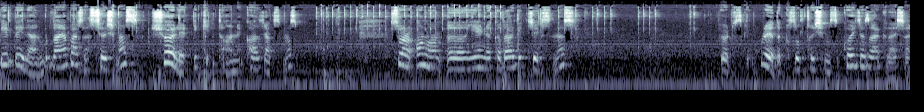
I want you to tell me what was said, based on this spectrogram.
bir değil yani buradan yaparsanız çalışmaz. Şöyle iki tane kazacaksınız. Sonra onun e, yerine kadar gideceksiniz. Gördüğünüz gibi buraya da kızıl taşımızı koyacağız arkadaşlar.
